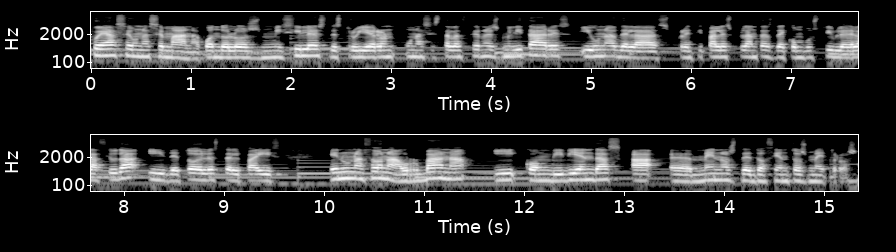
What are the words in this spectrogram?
fue hace una semana, cuando los misiles destruyeron unas instalaciones militares y una de las principales plantas de combustible de la ciudad y de todo el este del país en una zona urbana y con viviendas a eh, menos de 200 metros.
